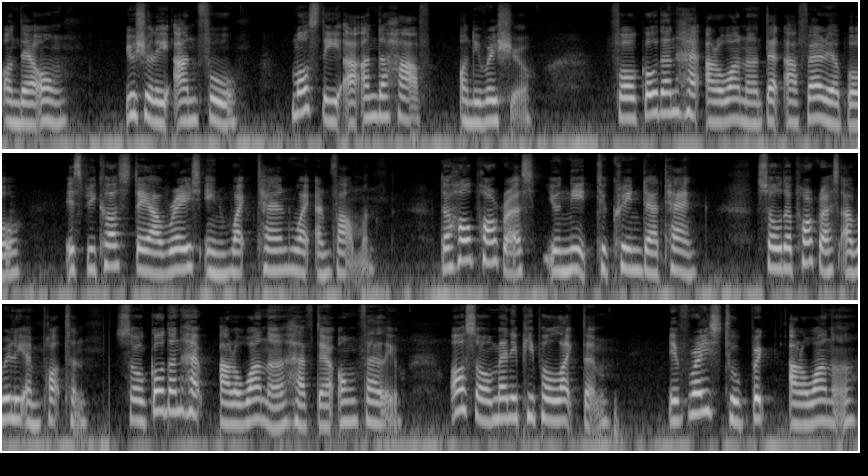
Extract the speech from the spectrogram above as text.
on their own, usually aren't full, mostly are under half on the ratio. For golden head arowana that are variable, it's because they are raised in white tan white environment. The whole progress you need to clean their tank, so the progress are really important. So golden head arowana have their own value. Also, many people like them. If raised to big arowana,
